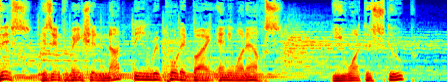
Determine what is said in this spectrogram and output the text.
This is information not being reported by anyone else. You want the scoop?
